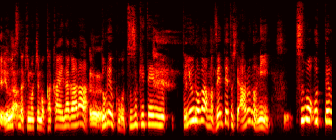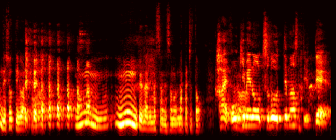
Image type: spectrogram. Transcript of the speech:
憂鬱な気持ちも抱えながらうん、努力を続けているっていうのが、まあ 前提としてあるのに、壺売ってるんでしょって言われたら、うん、うんってなりますよね。その、なんかちょっと。はい、大きめの壺売ってますって言って、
